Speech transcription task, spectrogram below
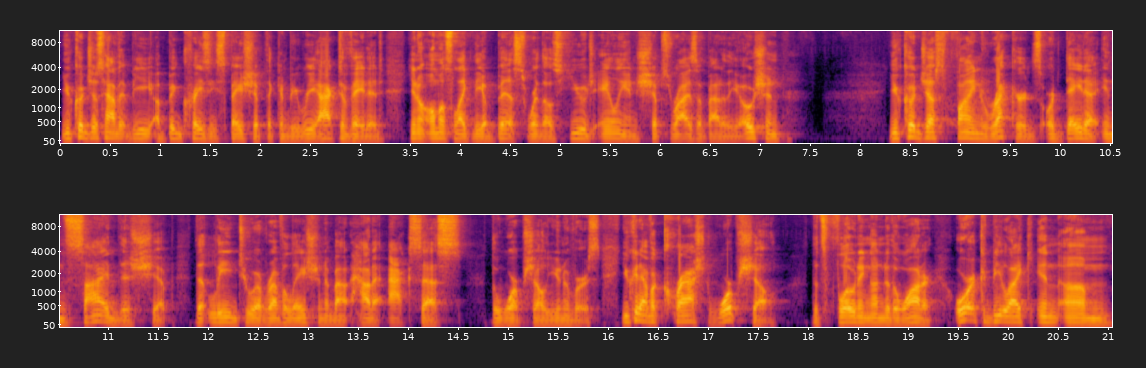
You could just have it be a big crazy spaceship that can be reactivated, you know, almost like the Abyss, where those huge alien ships rise up out of the ocean. You could just find records or data inside this ship that lead to a revelation about how to access the warp shell universe. You could have a crashed warp shell that's floating under the water, or it could be like in um,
